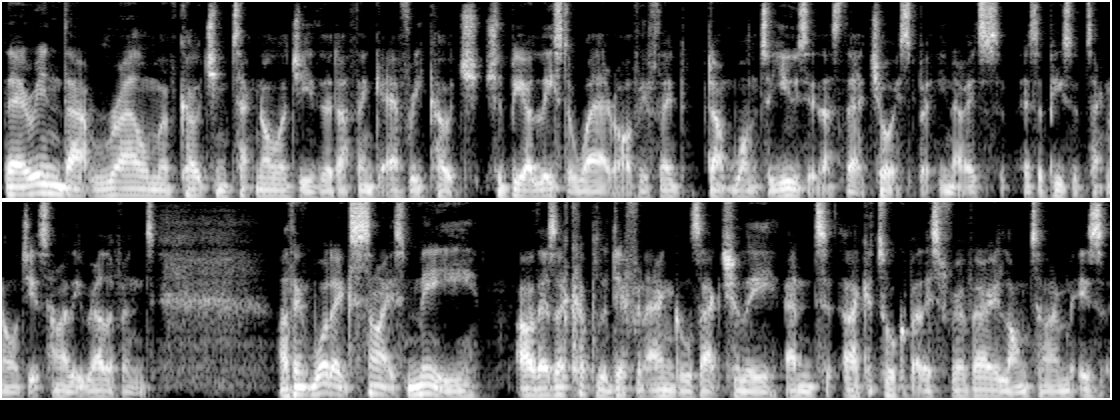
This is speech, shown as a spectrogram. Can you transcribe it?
they're in that realm of coaching technology that I think every coach should be at least aware of. If they don't want to use it, that's their choice. But you know, it's it's a piece of technology. It's highly relevant. I think what excites me Oh, there's a couple of different angles actually, and I could talk about this for a very long time. Is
